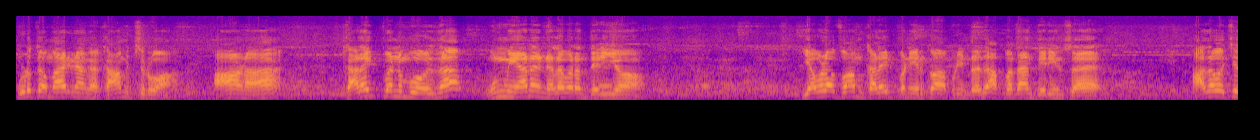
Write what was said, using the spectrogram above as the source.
கொடுத்த மாதிரி நாங்கள் காமிச்சிருவோம். ஆனால் கலெக்ட் பண்ணும்போது தான் உண்மையான நிலவரம் தெரியும். எவ்வளோ ஃபார்ம் கலெக்ட் பண்ணியிருக்கோம் அப்படின்றது அப்போ தான் தெரியும் சார் அதை வச்சு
